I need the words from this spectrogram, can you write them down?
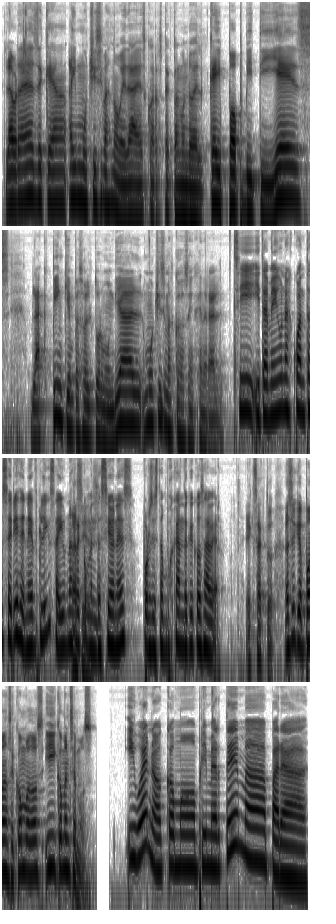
La verdad es de que hay muchísimas novedades con respecto al mundo del K-pop, BTS, Blackpink empezó el tour mundial, muchísimas cosas en general. Sí, y también unas cuantas series de Netflix. Hay unas Así es. recomendaciones por si están buscando qué cosa ver. Exacto. Así que pónganse cómodos y comencemos. Y bueno, como primer tema para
